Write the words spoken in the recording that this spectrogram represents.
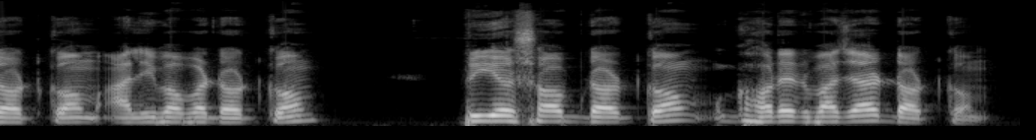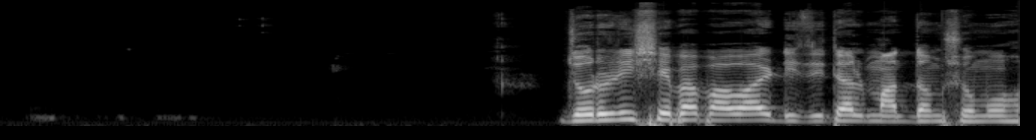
dot com, Alibaba dot com Priyo shop dot কম, ঘরের বাজার ডট কম। জরুরি সেবা পাওয়ার ডিজিটাল মাধ্যমসমূহ,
